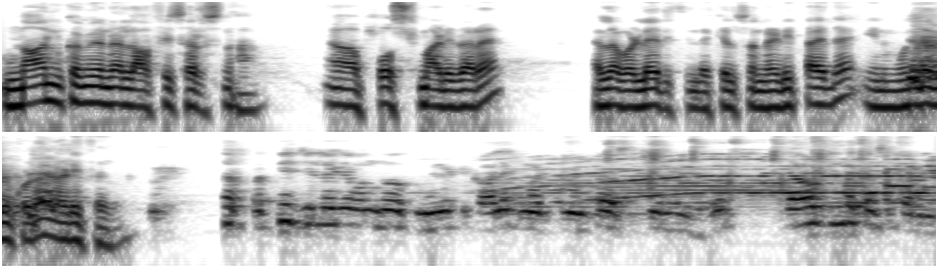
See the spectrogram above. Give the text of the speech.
ನಾನ್ ಕಮ್ಯುನಲ್ ಆಫೀಸರ್ಸ್ನ ಪೋಸ್ಟ್ ಮಾಡಿದ್ದಾರೆ. ಎಲ್ಲ ಒಳ್ಳೆ ರೀತಿಯಿಂದ ಕೆಲಸ ನಡೀತಾ ಇದೆ. ಇನ್ನು ಮುಂದೆನೂ ಕೂಡ ನಡೀತಾ ಇದೆ. ಸರ್ ಪ್ರತಿ ಜಿಲ್ಲೆಗೆ ಒಂದು ಕಮ್ಯುನಿಟಿ ಕಾಲೇಜ್ ಮಾಡ್ತೀವಿ ಅಂತ ಸಚಿವರು ಯಾವಾಗಿಂದ ಕೆಲಸ ಪ್ರಾರಂಭ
